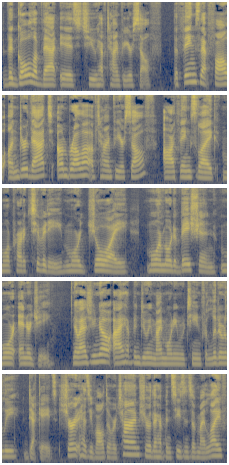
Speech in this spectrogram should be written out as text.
the goal of that is to have time for yourself. The things that fall under that umbrella of time for yourself are things like more productivity, more joy, more motivation, more energy. Now, as you know, I have been doing my morning routine for literally decades. Sure, it has evolved over time. Sure, there have been seasons of my life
